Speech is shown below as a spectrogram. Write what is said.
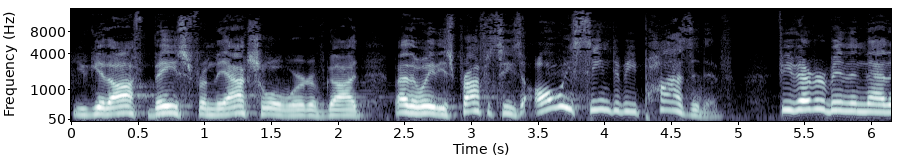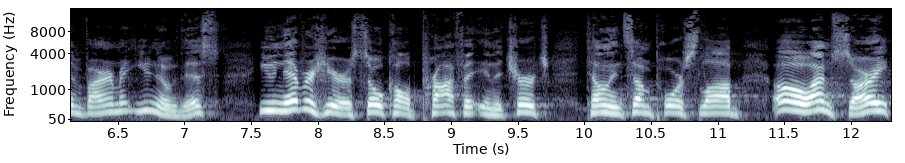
you get off base from the actual Word of God. By the way, these prophecies always seem to be positive. If you've ever been in that environment, you know this. You never hear a so called prophet in the church telling some poor slob, Oh, I'm sorry.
